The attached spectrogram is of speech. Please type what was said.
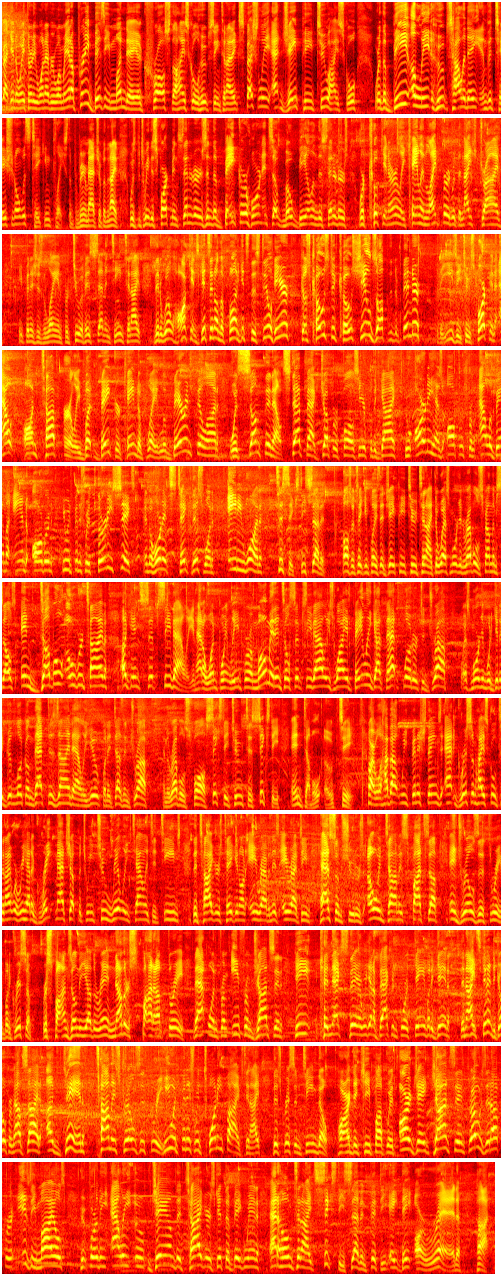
Back into 831, everyone. We had a pretty busy Monday across the high school hoop scene tonight, especially at JP2 High School, where the B Elite Hoops Holiday Invitational was taking place. The premier matchup of the night was between the Sparkman Senators and the Baker Hornets of Mobile, and the Senators were cooking early. Kalen Lightford with the nice drive. He finishes the lay-in for two of his 17 tonight. Then Will Hawkins gets in on the fun, gets the steal here, goes coast to coast, shields off the defender, for the easy two. Sparkman out on top early, but Baker came to play. Labaron Philon was something else. Step back jumper falls here for the guy who already has offers from Alabama and Auburn. He would finish with 36, and the Hornets take this one 81 to 67. Also taking place at JP2 tonight, the West Morgan Rebels found themselves in double overtime against Sipsey Valley and had a one-point lead for a moment until Sipsey Valley's Wyatt Bailey got that floater to drop West Morgan would get a good look on that designed alley-oop, but it doesn't drop, and the Rebels fall 62 to 60 in double OT. All right, well, how about we finish things at Grissom High School tonight, where we had a great matchup between two really talented teams. The Tigers taking on Arab, and this Arab team has some shooters. Owen Thomas spots up and drills the three, but Grissom responds on the other end. Another spot up three. That one from Ephraim Johnson. He connects there. We got a back and forth game, but again, the Knights get it to go from outside again. Thomas drills the three. He would finish with 25 tonight. This Grissom team, though, hard to keep up with. RJ Johnson throws it up for Izzy Miles for the alley-oop jam. The Tigers get the big win at home tonight, 67-58. They are red hot.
